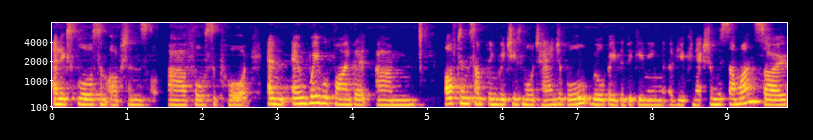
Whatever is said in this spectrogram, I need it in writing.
and explore some options uh, for support. And, and we will find that um, often something which is more tangible will be the beginning of your connection with someone. So,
